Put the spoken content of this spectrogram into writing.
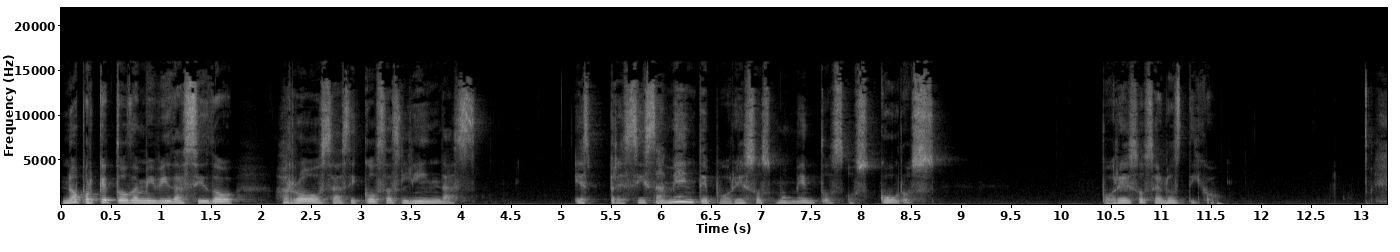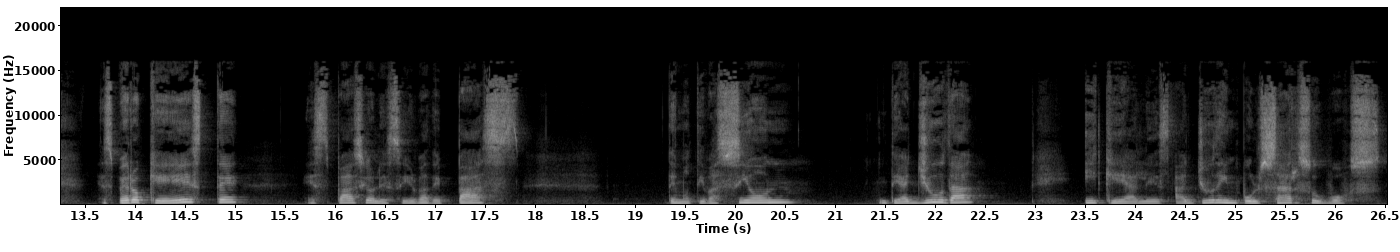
No porque todo en mi vida ha sido rosas y cosas lindas. Es precisamente por esos momentos oscuros. Por eso se los digo. Espero que este espacio les sirva de paz, de motivación, de ayuda y que les ayude a impulsar su voz.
